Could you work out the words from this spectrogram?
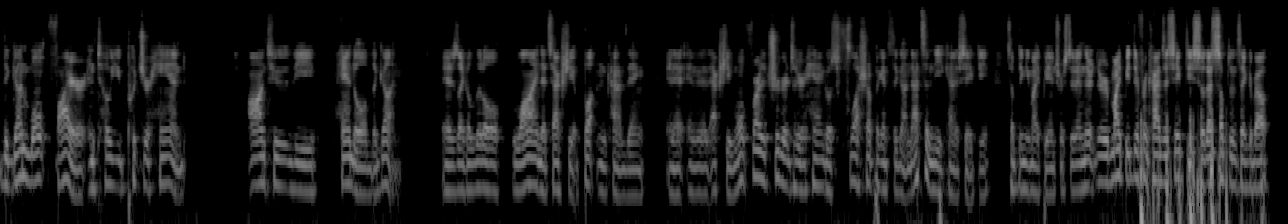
the gun won't fire until you put your hand onto the handle of the gun is like a little line that's actually a button kind of thing and it, and it actually won't fire the trigger until your hand goes flush up against the gun. That's a neat kind of safety, something you might be interested in. There, there might be different kinds of safeties, so that's something to think about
